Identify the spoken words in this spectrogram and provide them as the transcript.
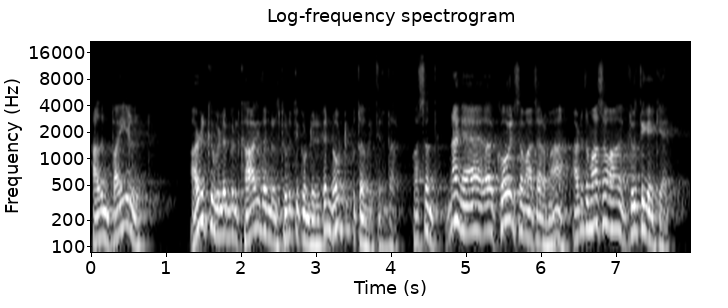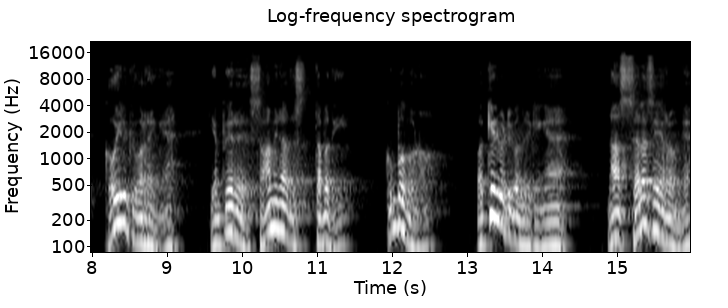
அதன் பையில் அழுக்கு விளிம்பில் காகிதங்கள் துருத்தி கொண்டிருக்க நோட்டு புத்தகம் வைத்திருந்தார். வசந்த் என்னங்க ஏதாவது கோவில் சமாச்சாரமா? அடுத்த மாதம் வாங்க கிருத்திகைக்க. கோயிலுக்கு வர்றேங்க? என் பேர் சாமிநாத ஸ்தபதி. கும்பகோணம். வக்கீல் வீட்டுக்கு வந்திருக்கீங்க. நான் சிலை செய்கிறவங்க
